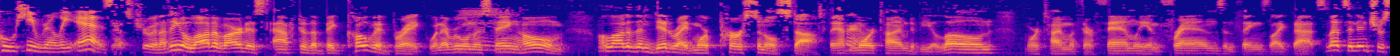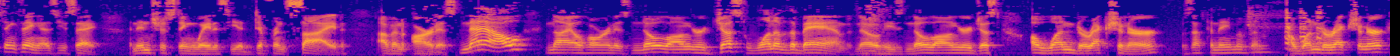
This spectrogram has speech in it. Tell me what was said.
who he really is. That's true. And I think a lot of artists, after the big COVID break, when everyone was staying hmm. home, a lot of them did write more personal stuff. They had True. more time to be alone, more time with their family and friends, and things like that. So that's an interesting thing, as you say, an interesting way to see a different side of an artist. Now, Niall Horan is no longer just one of the band. No, he's no longer just a One Directioner. Was that the name of them? A One Directioner?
